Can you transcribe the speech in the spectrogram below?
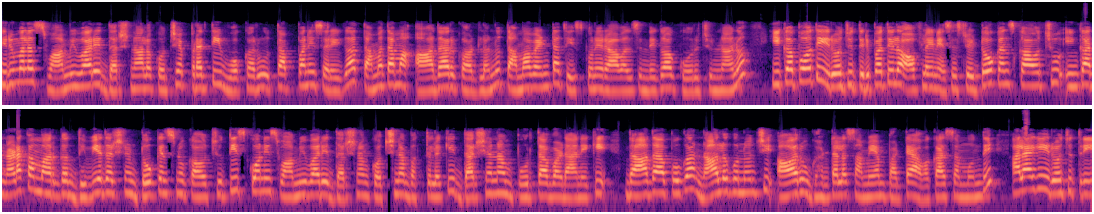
తిరుమల స్వామివారి దర్శనాలకు వచ్చే ప్రతి ఒక్కరూ తప్పనిసరిగా తమ తమ ఆధార్ కార్డులను తమ వెంట తీసుకుని రావాల్సిందిగా కోరుచున్నాను. ఇకపోతే ఈ రోజు తిరుపతిలో ఆఫ్లైన్ ఎస్ఎస్టీ టోకెన్స్ కావచ్చు ఇంకా నడక మార్గం దివ్య దర్శనం టోకెన్స్ను కావచ్చు తీసుకొని స్వామివారి దర్శనంకి వచ్చిన భక్తులకి దర్శనం పూర్తవ్వడానికి దాదాపుగా నాలుగు నుంచి ఆరు గంటల సమయం పట్టే అవకాశం ఉంది. అలాగే ఈ రోజు three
